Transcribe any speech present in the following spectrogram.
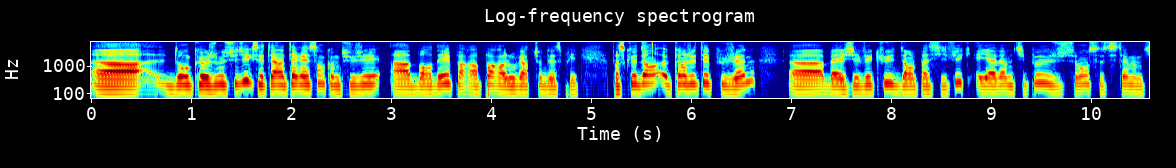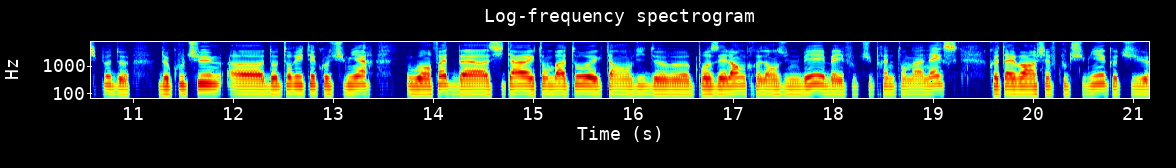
Euh, donc euh, je me suis dit que c'était intéressant comme sujet à aborder par rapport à l'ouverture d'esprit. Parce que dans, quand j'étais plus jeune, euh, ben, j'ai vécu dans le Pacifique et il y avait un petit peu justement ce système un petit peu de, de coutume, d'autorité coutumière, où en fait ben, si tu arrives avec ton bateau et que tu as envie de poser l'ancre dans une baie, ben, il faut que tu prennes ton annexe, que tu ailles voir un chef coutumier, que tu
